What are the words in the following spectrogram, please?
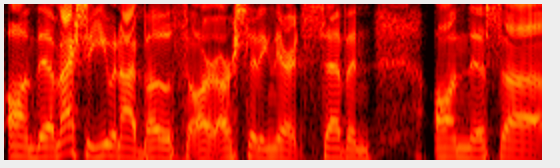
on them. Actually, you and I both are, are sitting there at seven on this uh,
